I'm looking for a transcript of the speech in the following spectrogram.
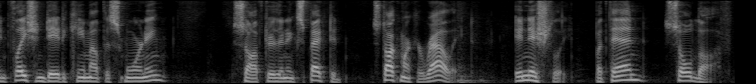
inflation data came out this morning, softer than expected. Stock market rallied initially, but then sold off.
